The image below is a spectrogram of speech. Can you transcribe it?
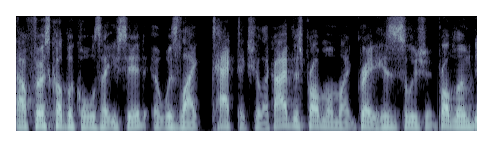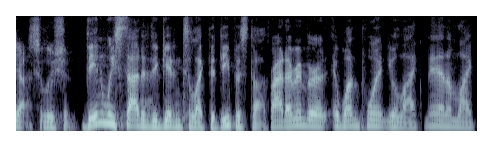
our first couple of calls that you said, it was like tactics. You're like, I have this problem. I'm like, great, here's a solution. Problem, Yeah. solution. Then we started to get into like the deeper stuff, right? I remember at one point you're like, man, I'm like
